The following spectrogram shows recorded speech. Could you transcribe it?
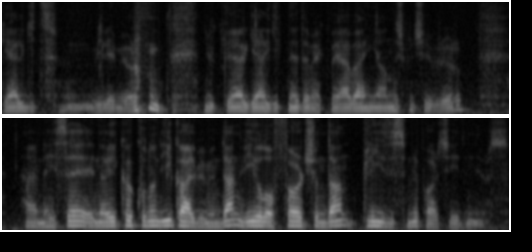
gel git bilemiyorum. Nükleer gel git ne demek veya ben yanlış mı çeviriyorum. Her neyse Naikaku'nun ilk albümünden Wheel of Fortune'dan Please isimli parçayı dinliyoruz.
